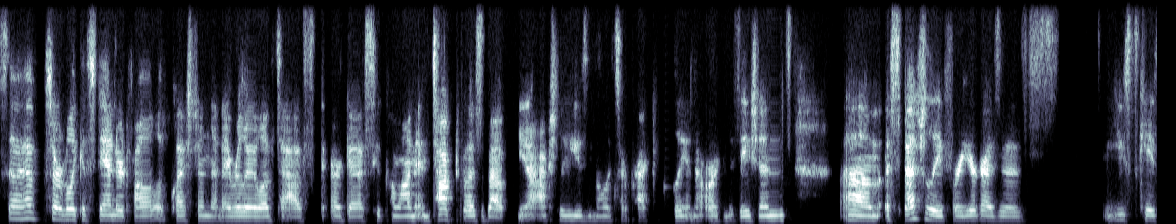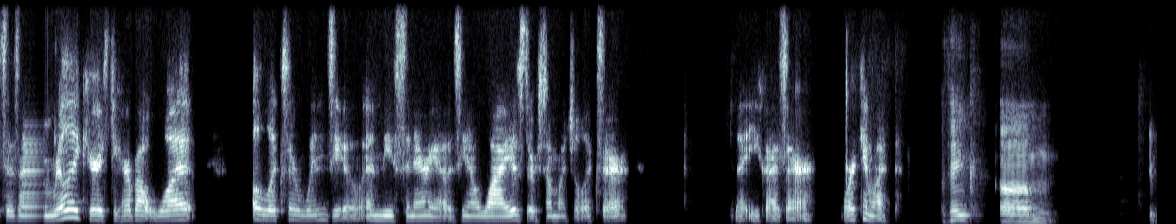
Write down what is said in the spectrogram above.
So I have sort of like a standard follow-up question that I really love to ask our guests who come on and talk to us about, you know, actually using Elixir practically in their organizations, um, especially for your guys's use cases. I'm really curious to hear about what Elixir wins you in these scenarios. You know, why is there so much Elixir that you guys are working with? I think, um, if,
